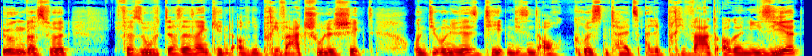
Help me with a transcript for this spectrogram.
irgendwas wird, versucht, dass er sein Kind auf eine Privatschule schickt. Und die Universitäten, die sind auch größtenteils alle privat organisiert.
